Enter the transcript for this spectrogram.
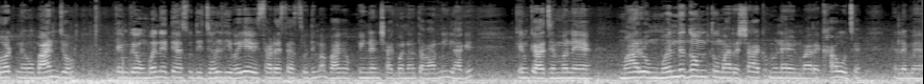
લોટ ને એવું બાંધજો. કેમ કે હું બને ત્યાં સુધી જલ્દી વહી આવી સાડા સાત સુધીમાં ભાગ ભીંડાનું શાક બનાવતા વાર નહીં લાગે. કેમ કે આજે મને મારું મંદગમતું મારે શાક બનાવીને મારે ખાવું છે. એટલે મેં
